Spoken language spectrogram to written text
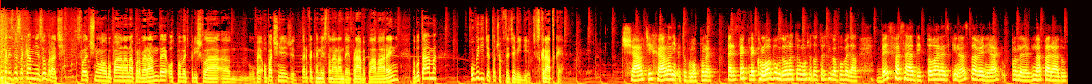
Pýtali sme sa, kam nezobrať slečnu alebo pána na prvé rande. Odpoveď prišla uh, úplne opačne, že perfektné miesto na rande je práve plaváreň, lebo tam uvidíte to, čo chcete vidieť. V skratke. Čaute chalani, to bolo úplne perfektné, klobúk dole tomu, čo to Trtiko povedal. Bez fasády, v továrenských nastaveniach, úplne na parádu.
